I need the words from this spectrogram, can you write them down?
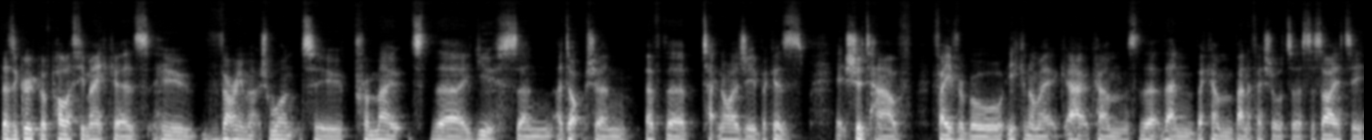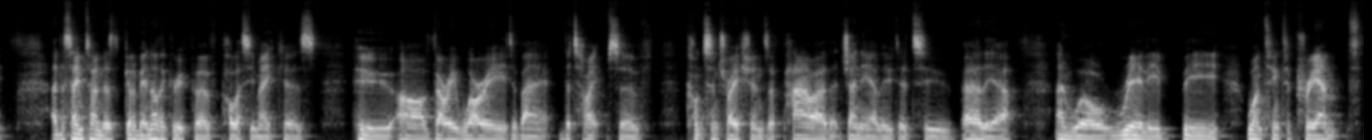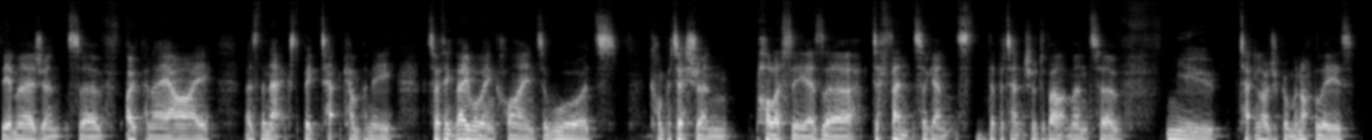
there's a group of policymakers who very much want to promote the use and adoption of the technology because it should have favorable economic outcomes that then become beneficial to society. At the same time, there's going to be another group of policymakers who are very worried about the types of concentrations of power that Jeni alluded to earlier and will really be wanting to preempt the emergence of OpenAI as the next big tech company. So I think they will incline towards competition policy as a defense against the potential development of new technological monopolies.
